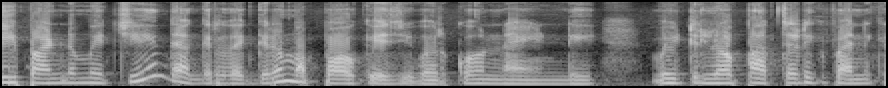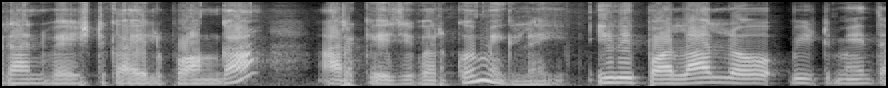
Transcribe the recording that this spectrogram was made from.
ఈ పండు మిర్చి దగ్గర దగ్గర ముప్పావు కేజీ వరకు ఉన్నాయండి. వీటిలో పచ్చడికి పనికిరాని వేస్ట్ కాయలు పొంగ అర కేజీ వరకు మిగిలాయి. ఇవి పొలాల్లో వీటి మీద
